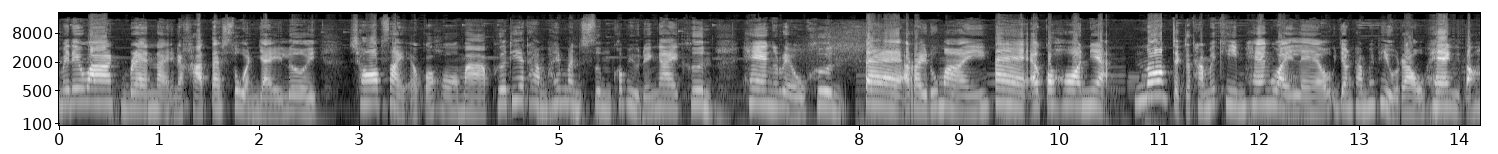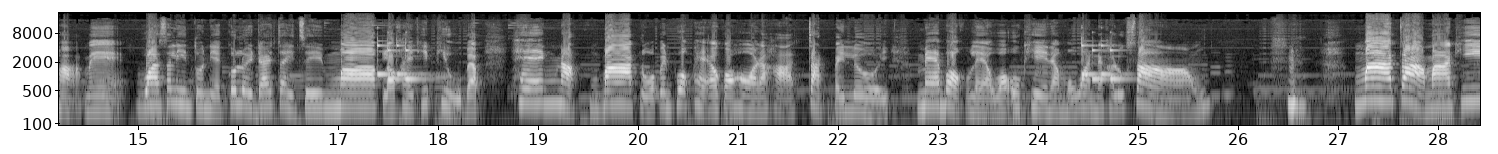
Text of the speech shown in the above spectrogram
ไม่ได้ว่าแบรนด์ไหนนะคะ แต่ส่วนใหญ่เลย ชอบใส่แอลกอฮอล์มา เพื่อที่จะทำให้มันซึมเข้าผิวได้ง่ายขึ้น แห้งเร็วขึ้น แต่อะไรรู้ไหม แต่แอลกอฮอล์เนี่ยนอกจากจะทำให้ครีมแห้งไวแล้ว ยังทำให้ผิวเราแห้งอีกต่างหากแม่ วาสลีนตัวนี้ก็เลยได้ใจเจมาก แล้วใครที่ผิวแบบแห้งหนักมากหรือว่าเป็นพวกแพ้แอลกอฮอล์นะคะ จัดไปเลย แม่บอกแล้วว่าโอเคนะเมื่อวันนะคะ ลูกสาว มาจ้ะมาที่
